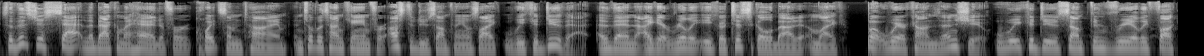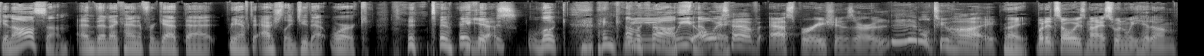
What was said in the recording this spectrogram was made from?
So this just sat in the back of my head for quite some time until the time came for us to do something. I was like, we could do that. And then I get really egotistical about it. I'm like, but we're Kanzenshuu. We could do something really fucking awesome. And then I kind of forget that we have to actually do that work to make Yes. it look and come we across. we always way. have aspirations that are a little too high. Right. But it's always nice when we hit them.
